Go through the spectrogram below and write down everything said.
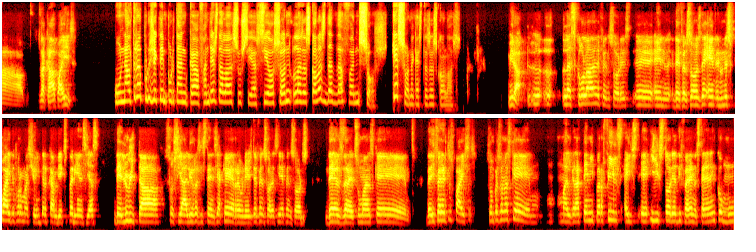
a, a cada país. Un altre projecte important que fan des de l'associació són les escoles de defensors. Què són aquestes escoles? Mira, l'escola de defensores, eh, en, defensors de, en, en un espai de formació intercanvia experiències de lluita social i resistència que reuneix defensores i defensors dels drets humans que, de diferents països. Són persones que, malgrat tenir perfils i, e, i històries diferents, tenen en comú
